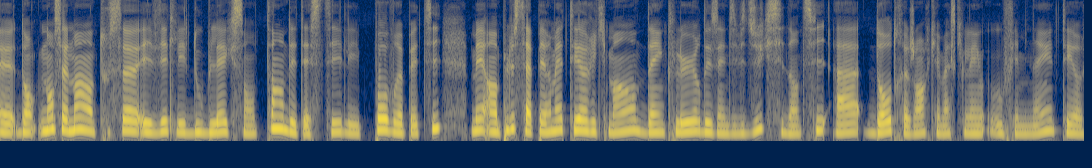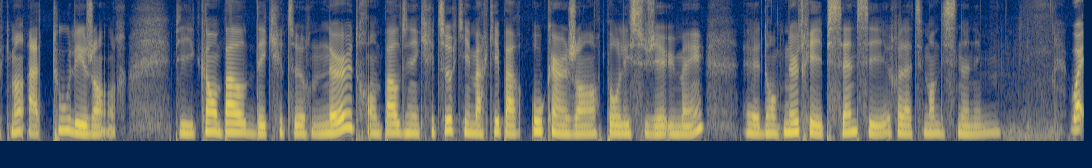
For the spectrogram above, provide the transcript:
Euh, donc, non seulement tout ça évite les doublets qui sont tant détestés, les pauvres petits, mais en plus, ça permet théoriquement d'inclure des individus qui s'identifient à d'autres genres que masculin ou féminin, théoriquement à tous les genres. Puis quand on parle d'écriture neutre, on parle d'une écriture qui est marquée par aucun genre pour les sujets humains. Euh, donc, neutre et épicène, c'est relativement des synonymes. Ouais,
